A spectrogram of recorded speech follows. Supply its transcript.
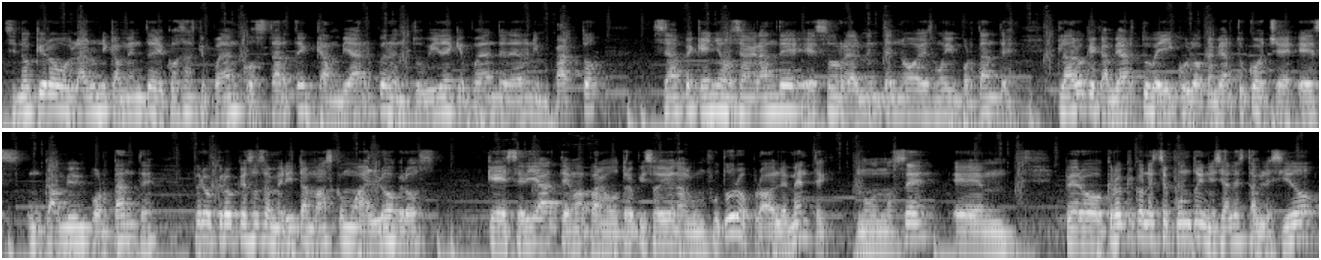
sino quiero hablar únicamente de cosas que puedan costarte cambiar pero en tu vida y que puedan tener un impacto sea pequeño o sea grande, eso realmente no es muy importante. Claro que cambiar tu vehículo, cambiar tu coche es un cambio importante, pero creo que eso se amerita más como a logros, que sería tema para otro episodio en algún futuro, probablemente. No, no sé. Em, pero creo que con este punto inicial establecido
